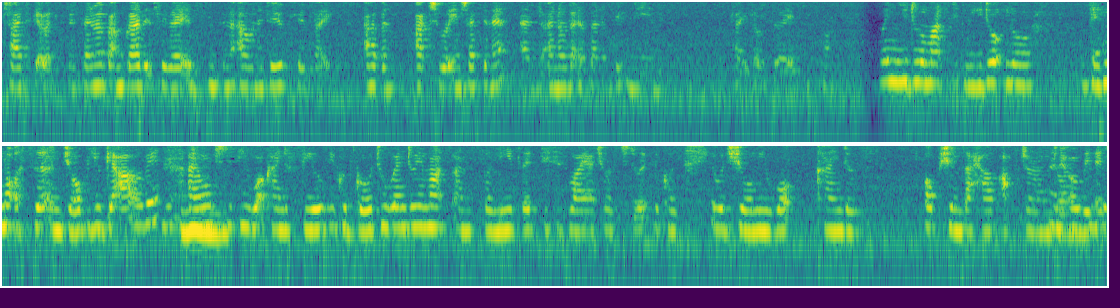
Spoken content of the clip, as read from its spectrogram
tried to get work experience anyway, but I'm glad it's related to something that I want to do because like I have an actual interest in it and I know that it'll benefit me like lots of ways as well. When you do a maths degree, you don't know there's not a certain job you get out of it. Yeah. And I wanted to see what kind of fields you could go to when doing maths. And for me, that this is why I chose to do it because it would show me what kind of options I have after I'm And done with opens up a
